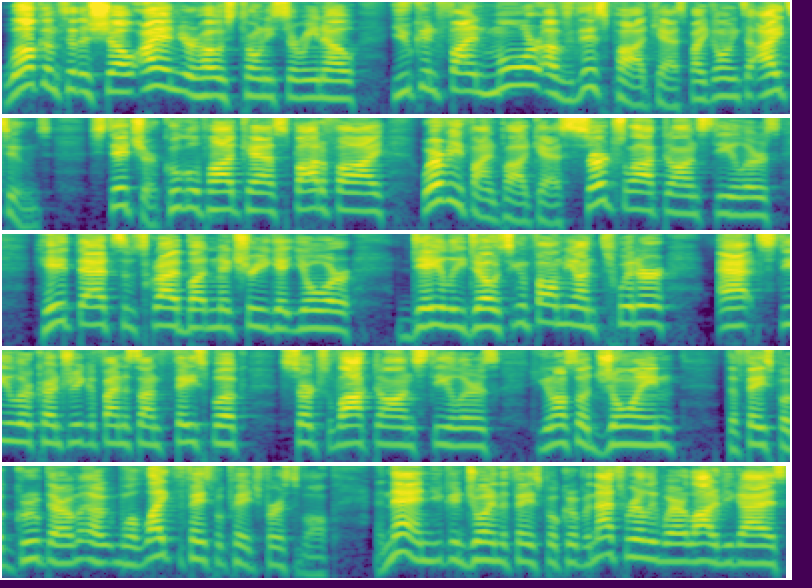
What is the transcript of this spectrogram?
Welcome to the show. I am your host, Tony Serino. You can find more of this podcast by going to iTunes, Stitcher, Google Podcasts, Spotify, wherever you find podcasts. Search Locked On Steelers. Hit that subscribe button. Make sure you get your daily dose. You can follow me on Twitter at Steeler Country. You can find us on Facebook. Search Locked On Steelers. You can also join the Facebook group there. Uh, well, like the Facebook page, first of all. And then you can join the Facebook group. And that's really where a lot of you guys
